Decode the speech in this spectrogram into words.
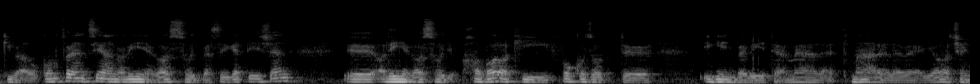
kiváló konferencián. A lényeg az, hogy beszélgetésen, a lényeg az, hogy ha valaki fokozott igénybevétel mellett már eleve egy alacsony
